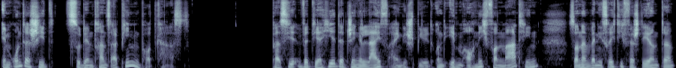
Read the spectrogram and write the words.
im Unterschied zu dem Transalpinen Podcast passiert, wird ja hier der Jingle live eingespielt und eben auch nicht von Martin, sondern wenn ich es richtig verstehe, und da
